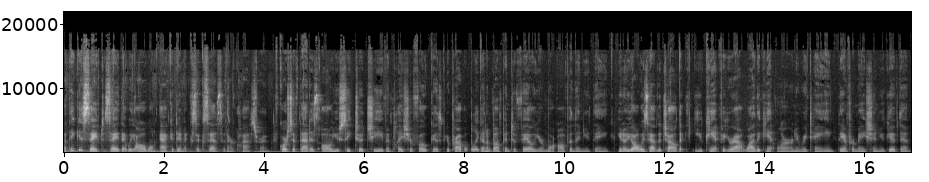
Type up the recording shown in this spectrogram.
I think it's safe to say that we all want academic success in our classroom. Of course, if that is all you seek to achieve and place your focus, you're probably going to bump into failure more often than you think. You know, you always have the child that you can't figure out why they can't learn and retain the information you give them.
